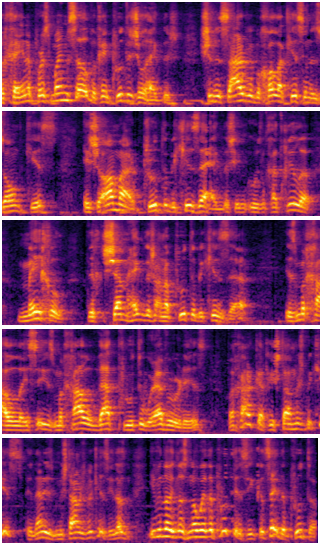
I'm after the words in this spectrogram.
V'chein, a person by himself, v'chein pruta shel hegdish, shenesarve b'chol kiss on his own kiss, ish amar pruta b'kiz hegdish, he was l'chatchila meichel, the shem hegdish on a pruta b'kiz is mechal, is mechal that pruta wherever it is, v'charkach ishtamish b'kiz, and then he's mishtamish b'kiz, he doesn't, even though he doesn't know where the pruta is, he could say the pruta.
